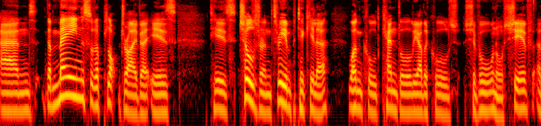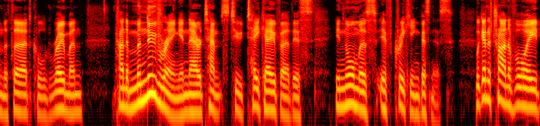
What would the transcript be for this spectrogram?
And the main sort of plot driver is his children, three in particular, one called Kendall, the other called Siobhan or Shiv, and the third called Roman, kind of maneuvering in their attempts to take over this enormous, if creaking, business. We're going to try and avoid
